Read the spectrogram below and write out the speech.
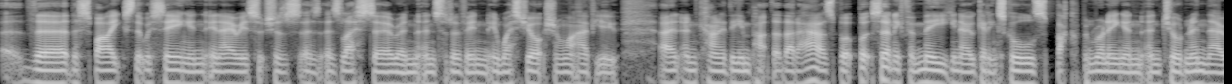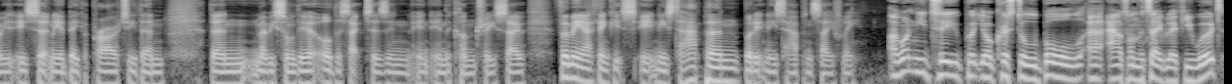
the the spikes that we're seeing in, in areas such as, as, as, Leicester and, and sort of in, in West Yorkshire and what have you, and, and kind of the impact that that has. But but certainly for me, you know, getting schools back up and running and, and children in there is, certainly a bigger priority than than maybe some of the other sectors in, in, in the country. So for me, I think it's it needs to happen, but it needs to happen safely. I want you to put your crystal ball uh, out on the table if you would.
